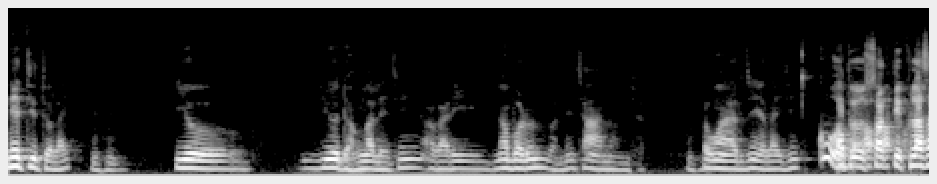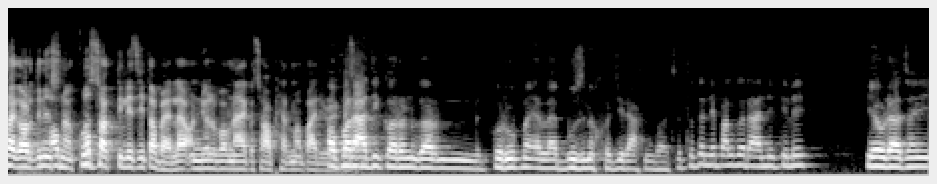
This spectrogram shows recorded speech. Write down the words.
नेतृत्वलाई यो यो ढङ्गले चाहिँ अगाडि नबढुन् भन्ने चाहनुहुन्छ। र उहाँहरू चाहिँ यसलाई चाहिँ को त्यो शक्ति खुलासा गरिदिनुहोस् न। कुन शक्तिले चाहिँ तपाईँहरूलाई अन्यल बनाएको छ अप्ठ्यारोमा छ? अपराधीकरण गर्नको रूपमा यसलाई बुझ्न खोजिराख्नु भएको छ। त्यो त नेपालको राजनीतिले एउटा चाहिँ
